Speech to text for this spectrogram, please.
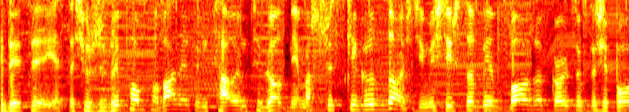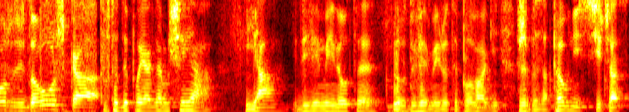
Gdy ty jesteś już wypompowany tym całym tygodniem, masz wszystkiego dość i myślisz sobie, Boże, w końcu chcę się położyć do łóżka, to wtedy pojawiam się ja. Ja dwie minuty lub dwie minuty powagi, żeby zapełnić ci czas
